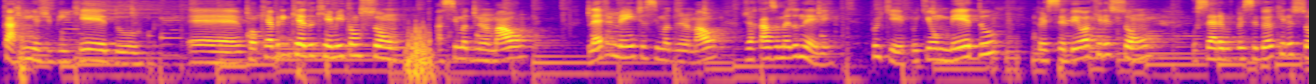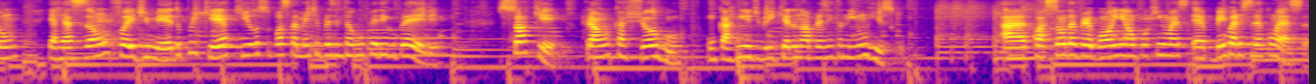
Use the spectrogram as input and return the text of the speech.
Carrinhos de brinquedo, é, qualquer brinquedo que emita um som acima do normal, levemente acima do normal, já causa medo nele. Por quê? Porque o medo percebeu aquele som o cérebro percebeu aquele som e a reação foi de medo porque aquilo supostamente apresenta algum perigo para ele. Só que, para um cachorro, um carrinho de brinquedo não apresenta nenhum risco. A equação da vergonha é um pouquinho mais é bem parecida com essa.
